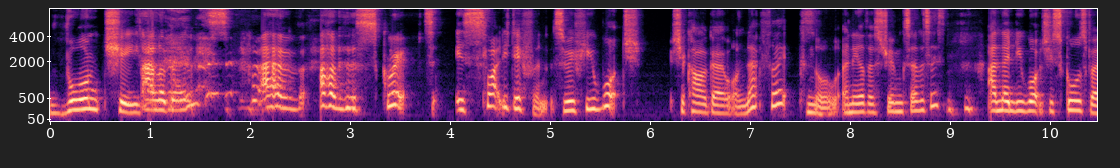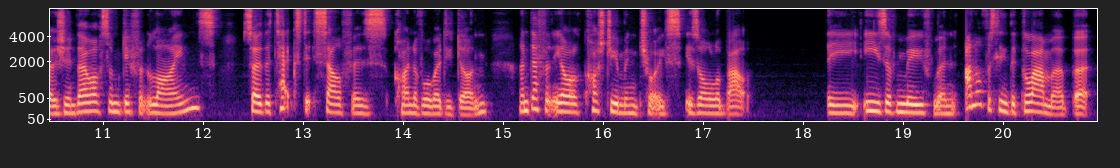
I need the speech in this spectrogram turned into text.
raunchy elements. um, and the script is slightly different. So if you watch Chicago on Netflix hmm. or any other streaming services, and then you watch your school's version, there are some different lines. So the text itself is kind of already done. And definitely our costuming choice is all about the ease of movement and obviously the glamour, but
